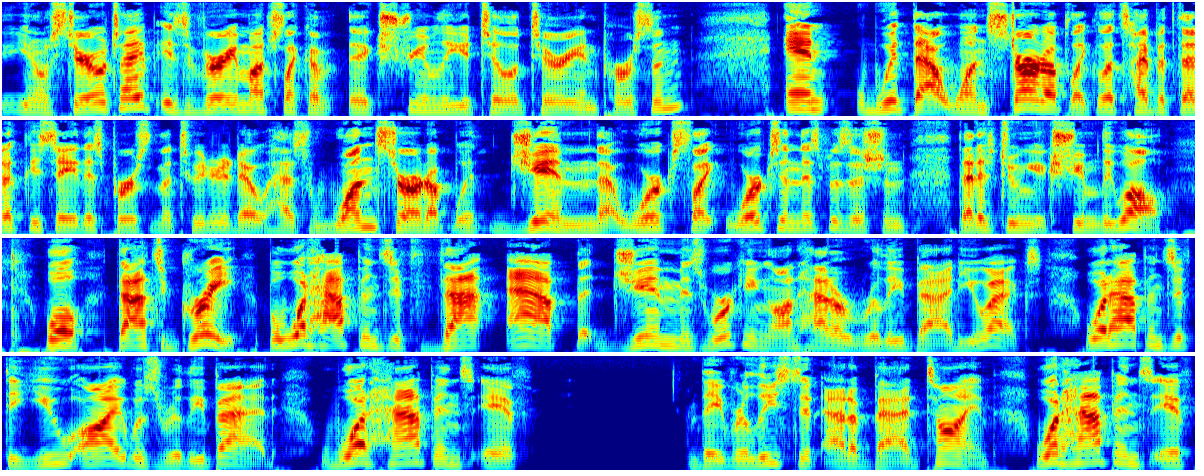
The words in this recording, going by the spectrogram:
you know stereotype is very much like a, an extremely utilitarian person. And with that one startup like let's hypothetically say this person that tweeted it out has one startup with jim that works like works in this position that is doing extremely well. Well that's great. But what happens if that app that jim is working on had a really bad ux what happens if the ui was really bad? What happens if they released it at a bad time? What happens if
